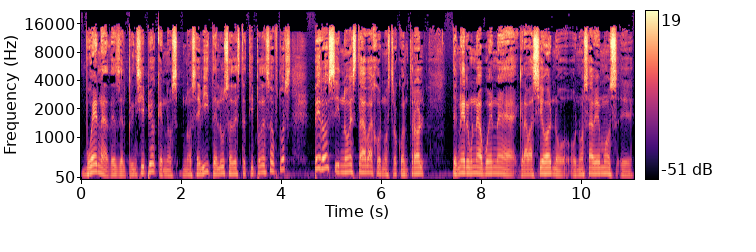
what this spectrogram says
buena desde el principio que nos, nos evite el uso de este tipo de softwares, pero si no está bajo nuestro control tener una buena grabación o, o no sabemos... Eh,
